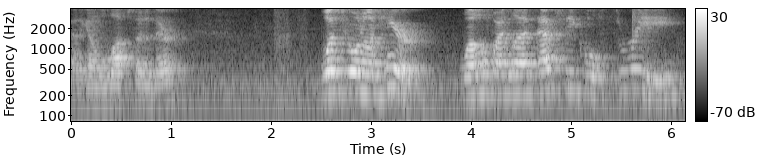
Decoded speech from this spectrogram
Kind of got a little lopsided there. What's going on here? Well, if I let x equal 3,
